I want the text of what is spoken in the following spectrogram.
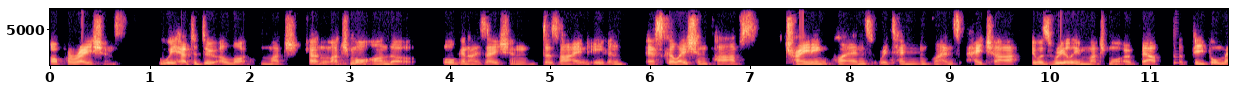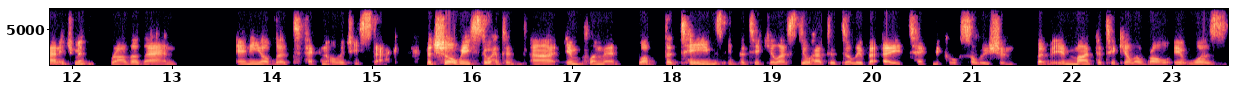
operations. We had to do a lot, much, uh, much more on the organization design, even escalation paths, training plans, retention plans, HR. It was really much more about the people management rather than any of the technology stack. But sure, we still had to uh, implement, well, the teams in particular still had to deliver a technical solution. But in my particular role, it was,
